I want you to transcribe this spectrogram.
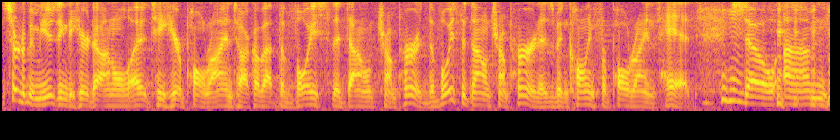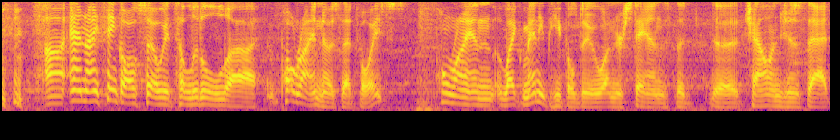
sort of amusing to hear Donald, uh, to hear Paul Ryan talk about the voice that Donald Trump heard. The voice that Donald Trump heard has been calling for Paul Ryan's head. so, um, uh, and I think also it's a little, uh, Paul Ryan knows that voice. Paul Ryan, like many people do, understands the, the challenges that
